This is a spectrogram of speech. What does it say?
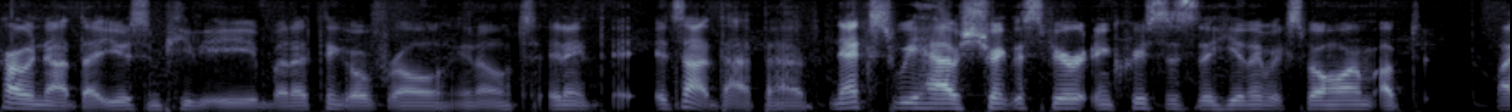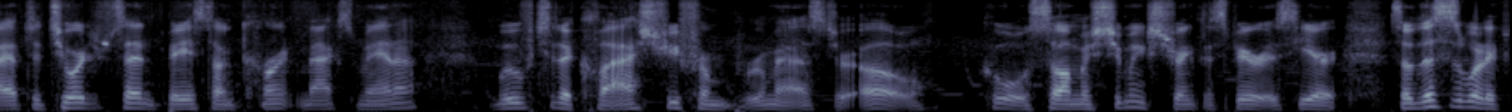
probably not that used in PVE, but I think overall, you know, it ain't it's not that bad. Next, we have Strength of Spirit increases the healing of Expel Harm up to, by up to 200% based on current max mana. Move to the class tree from Brewmaster. Oh, Cool. So I'm assuming Strength of Spirit is here. So this is what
